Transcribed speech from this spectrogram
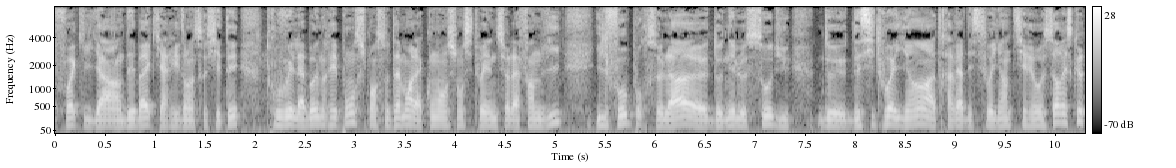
fois qu'il y a un débat qui arrive dans la société trouver la bonne réponse? Je pense notamment à la Convention citoyenne sur la fin de vie. Il faut pour cela donner le de, des citoyens à travers des citoyens tirés au sort. Est-ce que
